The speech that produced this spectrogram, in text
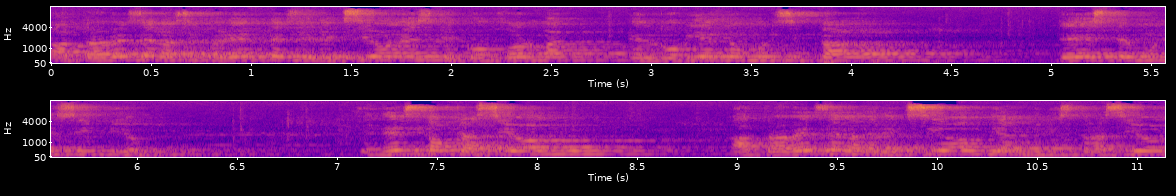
a través de las diferentes direcciones que conforman el gobierno municipal de este municipio. En esta ocasión, a través de la Dirección de Administración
